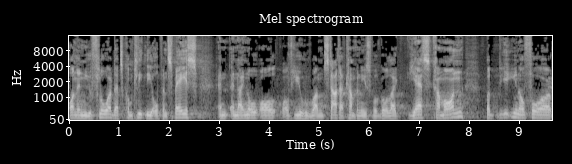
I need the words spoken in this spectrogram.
on a new floor that's completely open space. And, and I know all of you who run startup companies will go like, yes, come on. But, you know, for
